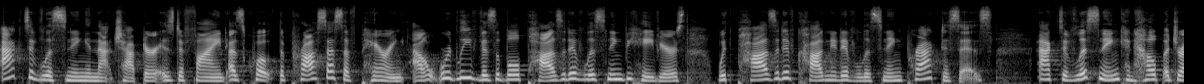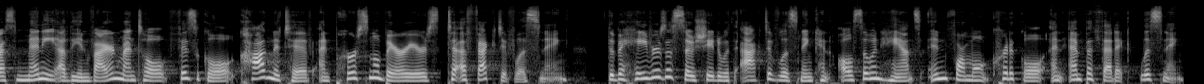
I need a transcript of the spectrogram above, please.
Active listening in that chapter is defined as, quote, the process of pairing outwardly visible positive listening behaviors with positive cognitive listening practices. Active listening can help address many of the environmental, physical, cognitive, and personal barriers to effective listening. The behaviors associated with active listening can also enhance informal, critical, and empathetic listening.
